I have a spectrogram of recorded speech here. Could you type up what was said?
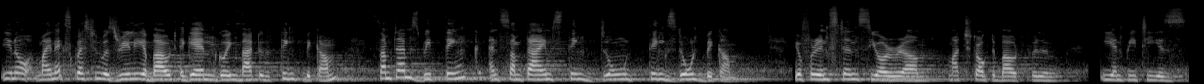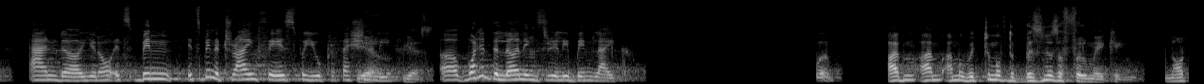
you know, my next question was really about again going back to the think become. Sometimes we think, and sometimes think don't things don't become. You, know, for instance, your um, much talked about film ENPT is, and uh, you know, it's been it's been a trying phase for you professionally. yes. Uh, what have the learnings really been like? Well, I'm, I'm, I'm a victim of the business of filmmaking, not,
